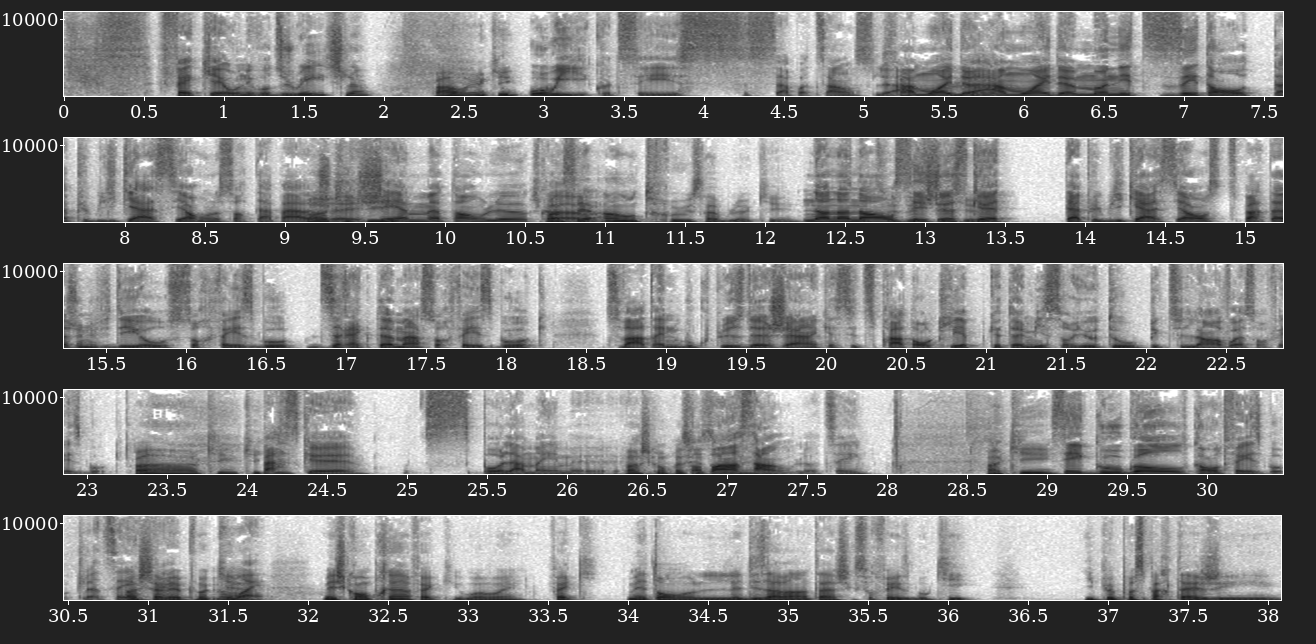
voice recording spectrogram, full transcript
Fait qu'au niveau du reach, là. Ah oui, OK. Oui, oui, écoute, c'est, ça n'a pas de sens. Là. À, moins de, à moins de monétiser ton, ta publication sur ta page ah, J'aime, mettons. Là, Je pensais entre eux, ça bloquait. Non, non, non. C'est juste que... ta publication, si tu partages une vidéo sur Facebook, directement sur Facebook, tu vas atteindre beaucoup plus de gens que si tu prends ton clip que tu as mis sur YouTube et que tu l'envoies sur Facebook. Ah, OK, OK. Parce que c'est pas la même. Euh, ah, je comprends. Ils sont pas ensemble, tu sais. OK. C'est Google contre Facebook, là. Ah, je savais pas que. Ouais. Mais je comprends. Fait que, ouais, ouais. Fait que, mettons, le désavantage, c'est que sur Facebook, il, il peut pas se partager.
